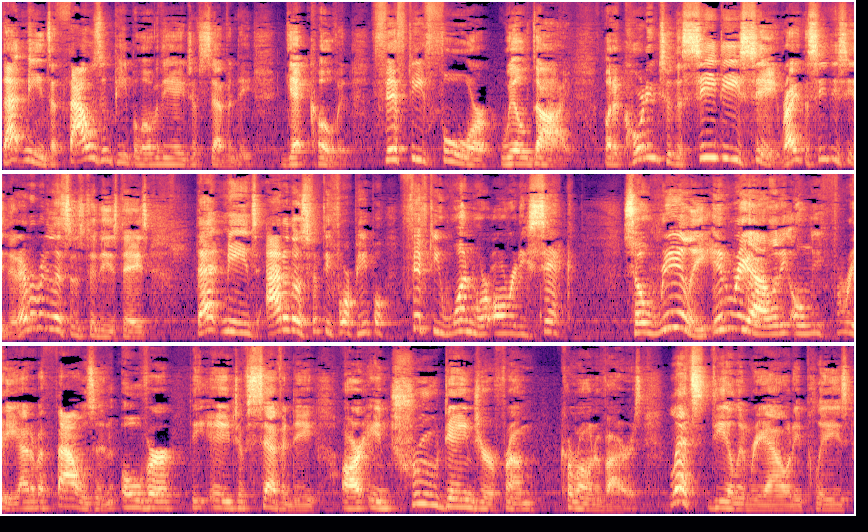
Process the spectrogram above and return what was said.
That means a thousand people over the age of 70 get COVID. 54 will die. But according to the CDC, right, the CDC that everybody listens to these days, that means out of those 54 people, 51 were already sick. So, really, in reality, only three out of a thousand over the age of 70 are in true danger from coronavirus. Let's deal in reality, please.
